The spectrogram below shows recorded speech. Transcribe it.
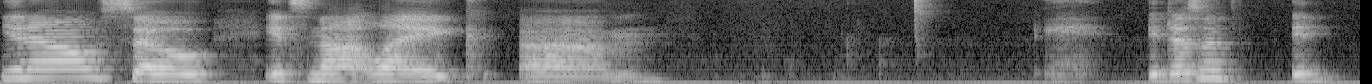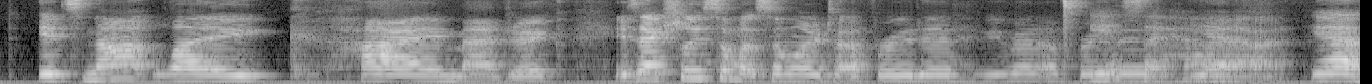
you know? So it's not like um it doesn't it it's not like high magic. It's actually somewhat similar to Uprooted. Have you read Uprooted? Yes, I have. Yeah. Yeah.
